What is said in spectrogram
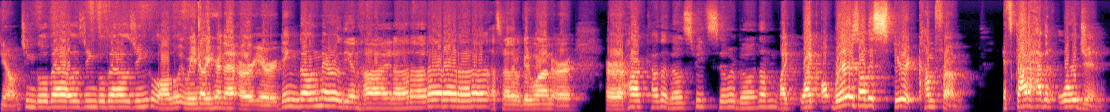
you know jingle bells jingle bells jingle all the way. We know you're hearing that or you're ding dong merrily and high da da da da da da. That's another good one or or hark how the bells sweet silver bell like like where does all this spirit come from? It's got to have an origin.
